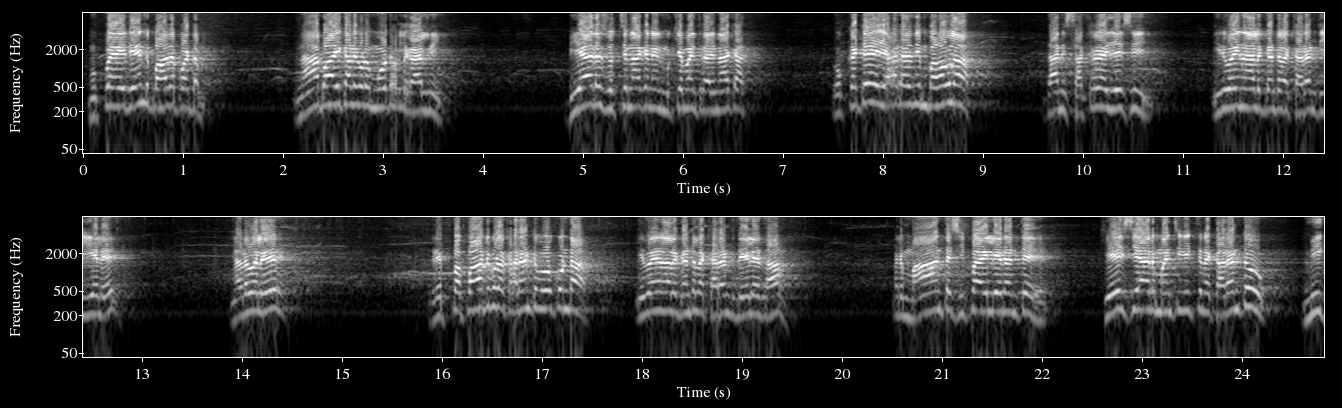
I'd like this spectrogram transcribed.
ముప్పై ఐదేళ్ళు బాధపడ్డాం. నా బావి కాడ కూడా మోటార్లు కాలని బీఆర్ఎస్ వచ్చినాక నేను ముఖ్యమంత్రి అయినాక ఒక్కటే ఏడాది బావులా దాన్ని చక్కగా చేసి ఇరవై నాలుగు గంటల కరెంట్ ఇయ్యలే నడవలే. రెప్పపాటు కూడా కరెంటు పోకుండా ఇరవై నాలుగు గంటల కరెంటు తేలేదా? మరి మా అంత సిపాయి లేరంటే కేసీఆర్ మంచిగా ఇచ్చిన కరెంటు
